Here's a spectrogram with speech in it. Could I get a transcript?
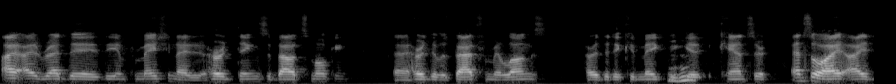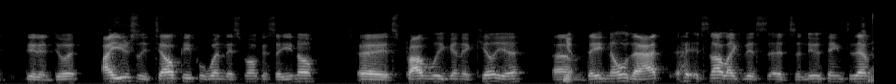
I, I read the the information. I heard things about smoking. I heard that it was bad for my lungs. Heard that it could make me mm-hmm. get cancer, and so I, I didn't do it. I usually tell people when they smoke, I say, you know, uh, it's probably going to kill you. Um, yep. They know that. It's not like this. It's a new thing to them.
